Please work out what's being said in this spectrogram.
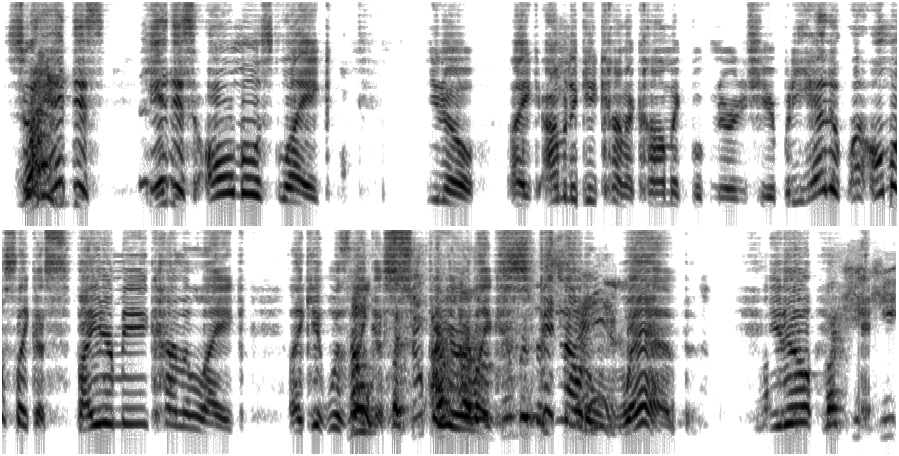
so he had this he had this almost like you know like I'm gonna get kind of comic book nerdish here, but he had a, almost like a Spider Man kind of like like it was No, like a like, I- superhero I like spitting out a web. You know, like he he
